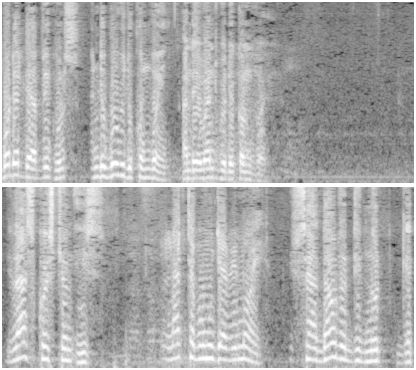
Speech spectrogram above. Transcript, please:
boarded their vehicles and they go with the convoy and they went with the convoy. The last question is, laajte bu mujj bi mooy if Sir Dawda did not get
